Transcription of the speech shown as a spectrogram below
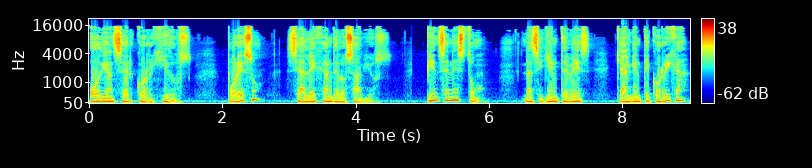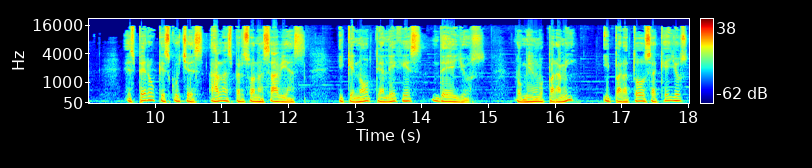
odian ser corregidos. Por eso se alejan de los sabios. Piensa en esto. La siguiente vez que alguien te corrija, espero que escuches a las personas sabias y que no te alejes de ellos. Lo mismo para mí y para todos aquellos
